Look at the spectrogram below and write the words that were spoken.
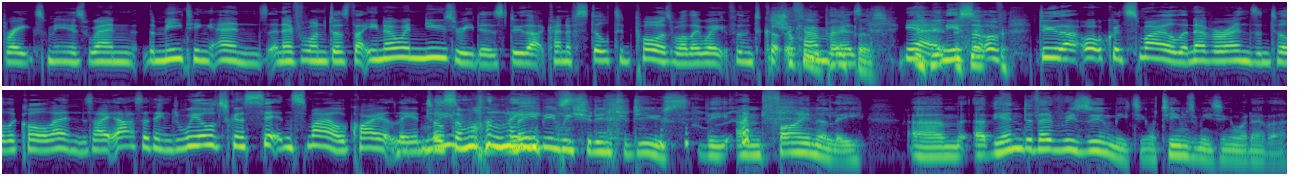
breaks me is when the meeting ends and everyone does that. You know when newsreaders do that kind of stilted pause while they wait for them to cut the cameras. papers. Yeah, and you sort of do that awkward smile that never ends until the call ends. Like that's the thing. We all just going to sit and smile quietly until Maybe- someone leaves. Maybe we should introduce the and finally um, at the end of every Zoom meeting or Teams meeting or whatever.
